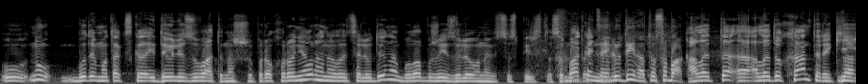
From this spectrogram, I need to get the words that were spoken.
у, ну, будемо так сказати, ідеалізувати наші правоохоронні органи, але ця людина була б вже ізольована від суспільства. Собака Так ні. це людина, то собака. Але та але док-хантер, який Да.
